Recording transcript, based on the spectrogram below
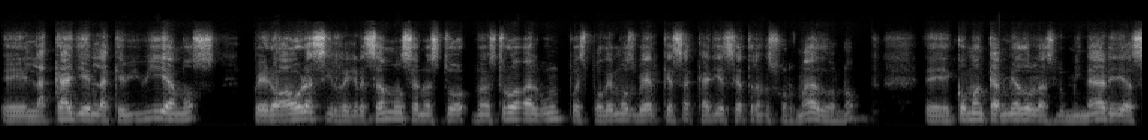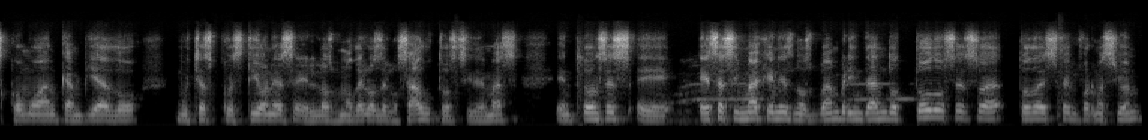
la calle en la que vivíamos, pero ahora si regresamos a nuestro, nuestro álbum, pues podemos ver que esa calle se ha transformado, ¿no? Eh, cómo han cambiado las luminarias, cómo han cambiado muchas cuestiones, eh, los modelos de los autos y demás. Entonces, eh, esas imágenes nos van brindando todos esa, toda esa información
